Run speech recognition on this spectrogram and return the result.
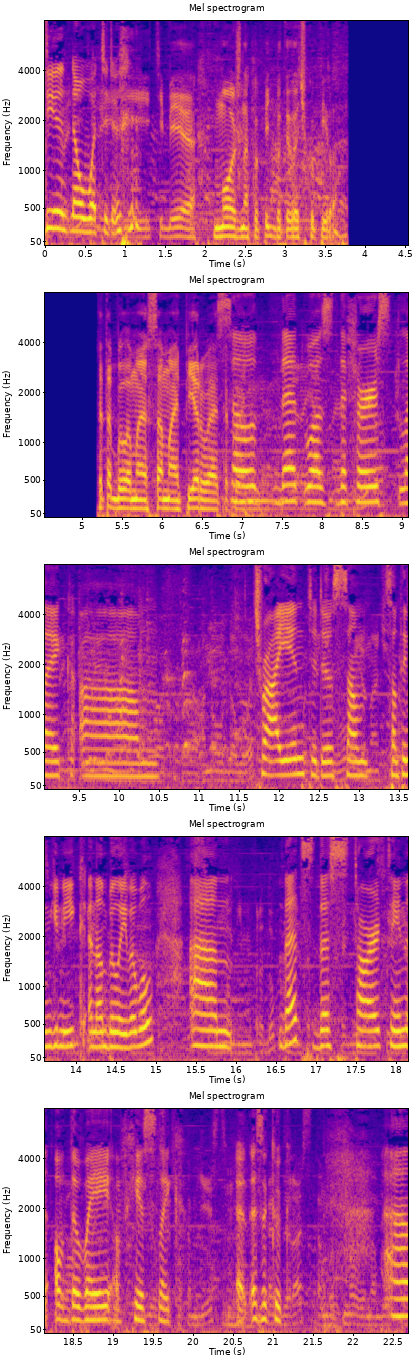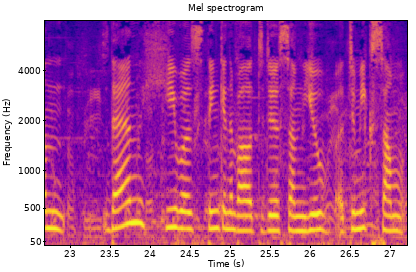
didn't know what to do. И тебе можно купить бутылочку пива. Это было мое самое первое so такое... that was the first like um, trying to do some something unique and unbelievable, and that's the starting of the way of his like a- as a cook. And then he was thinking about to do some new uh, to mix some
